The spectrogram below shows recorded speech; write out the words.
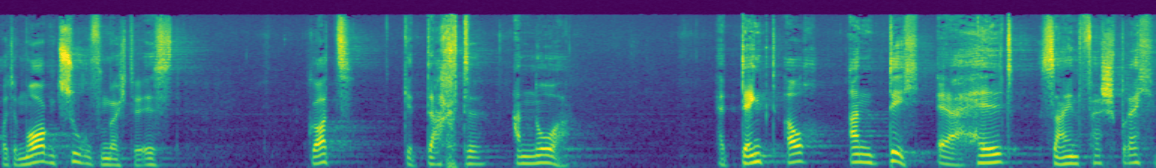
heute Morgen zurufen möchte, ist, Gott gedachte an Noah. Er denkt auch an dich. Er hält sein Versprechen.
